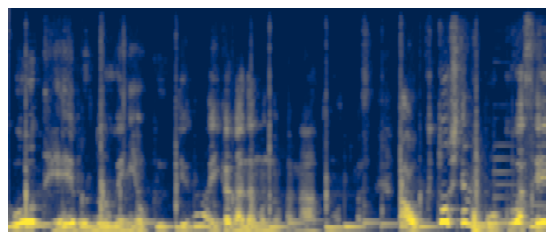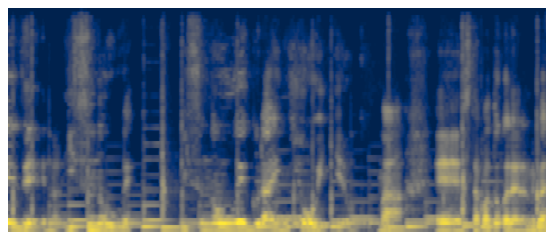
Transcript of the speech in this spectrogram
グをテーブルの上に置くっていうのはいかがなものかなと思ってます。まあ、置くとしても僕はせいぜい椅子の上、椅子の上ぐらいに置いておく。まあ、えー、スタバとかであれば、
